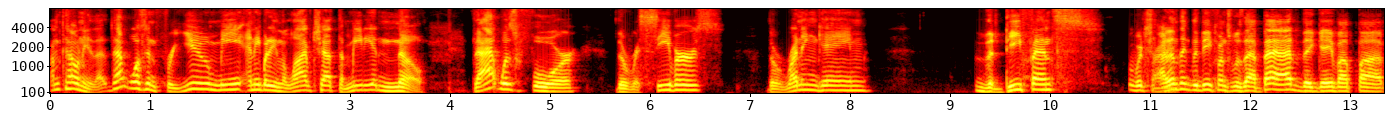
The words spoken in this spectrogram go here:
I'm telling you that that wasn't for you, me, anybody in the live chat, the media. No, that was for the receivers, the running game, the defense. Which I don't think the defense was that bad. They gave up. uh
